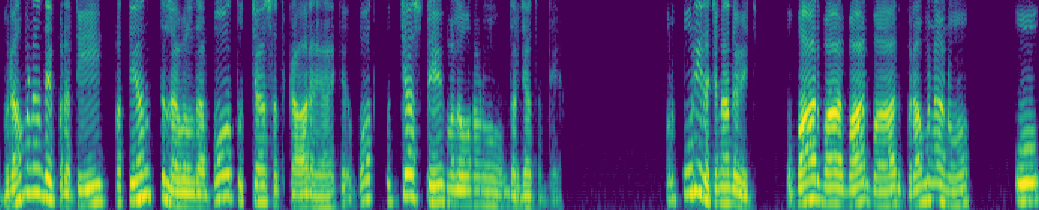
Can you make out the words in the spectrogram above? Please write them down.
ਬ੍ਰਾਹਮਣਾਂ ਦੇ ਪ੍ਰਤੀ ਅਤਿਅੰਤ ਲੈਵਲ ਦਾ ਬਹੁਤ ਉੱਚਾ ਸਤਿਕਾਰ ਹੈ ਕਿ ਬਹੁਤ ਉੱਚਾ ਸਟੇਜ ਮਤਲਬ ਉਹਨਾਂ ਨੂੰ ਦਰਜਾ ਦਿੰਦੇ ਆ। ਹੁਣ ਪੂਰੀ ਰਚਨਾ ਦੇ ਵਿੱਚ ਉਹ ਬਾਰ-ਬਾਰ ਬਾਰ-ਬਾਰ ਬ੍ਰਾਹਮਣਾਂ ਨੂੰ ਉਹ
